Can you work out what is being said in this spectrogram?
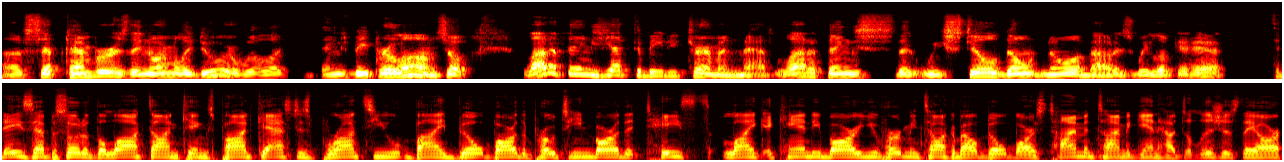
uh, September as they normally do, or will it, things be prolonged? So, a lot of things yet to be determined, Matt. A lot of things that we still don't know about as we look ahead. Today's episode of the Locked On Kings podcast is brought to you by Built Bar, the protein bar that tastes like a candy bar. You've heard me talk about Built Bars time and time again, how delicious they are,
